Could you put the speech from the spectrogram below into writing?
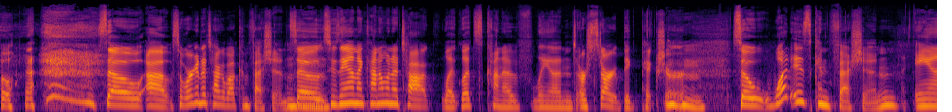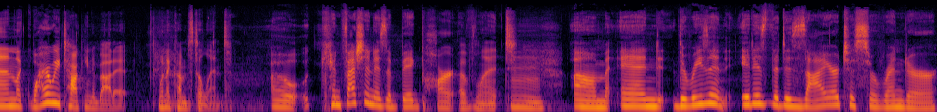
So, uh, so we're going to talk about confession. Mm-hmm. So, Suzanne, I kind of want to talk like let's kind of land or start big picture. Mm-hmm. So, what is confession, and like why are we talking about it when it comes to Lent? Oh, confession is a big part of Lent. Mm. Um, and the reason it is the desire to surrender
